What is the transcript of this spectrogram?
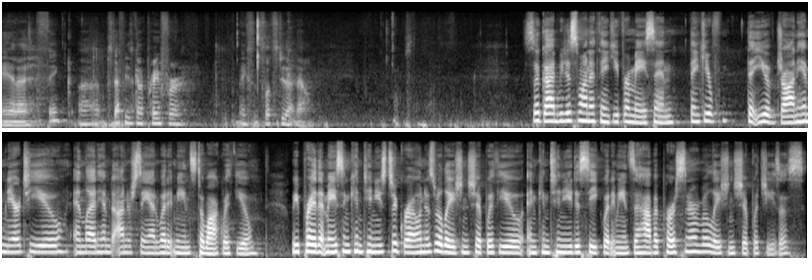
And I think uh, Stephanie's going to pray for Mason. So let's do that now. So, God, we just want to thank you for Mason. Thank you that you have drawn him near to you and led him to understand what it means to walk with you. We pray that Mason continues to grow in his relationship with you and continue to seek what it means to have a personal relationship with Jesus.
